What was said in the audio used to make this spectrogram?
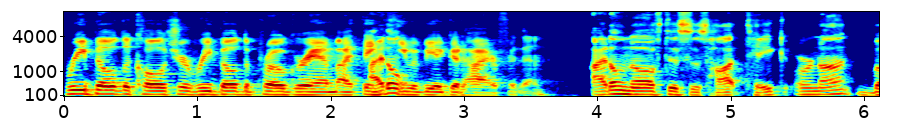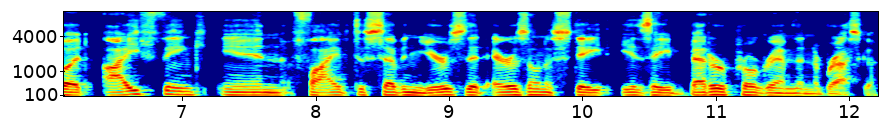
rebuild the culture, rebuild the program. I think I he would be a good hire for them. I don't know if this is hot take or not, but I think in five to seven years that Arizona State is a better program than Nebraska.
